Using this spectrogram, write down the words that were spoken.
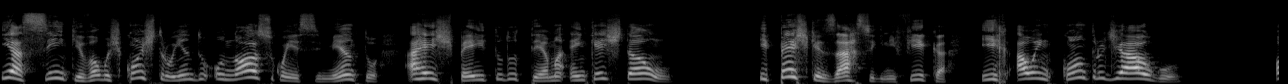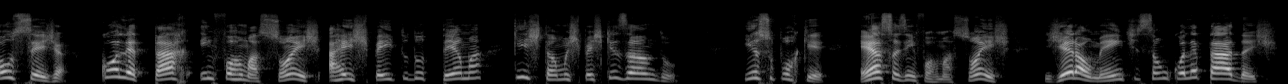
e assim que vamos construindo o nosso conhecimento a respeito do tema em questão. E pesquisar significa ir ao encontro de algo, ou seja, coletar informações a respeito do tema que estamos pesquisando. Isso porque essas informações geralmente são coletadas,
